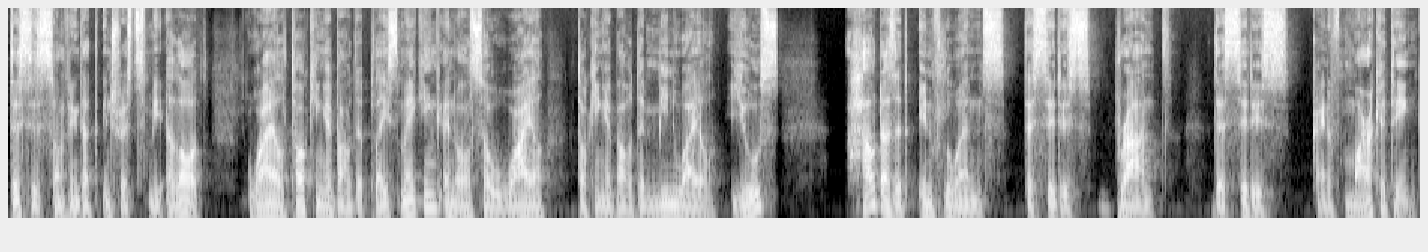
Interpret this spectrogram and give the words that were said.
This is something that interests me a lot while talking about the placemaking and also while talking about the meanwhile use how does it influence the city's brand, the city's kind of marketing?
